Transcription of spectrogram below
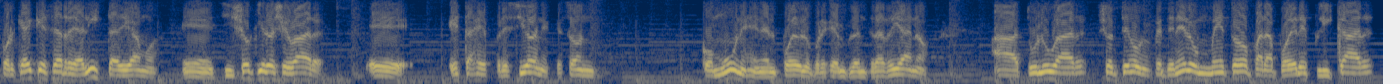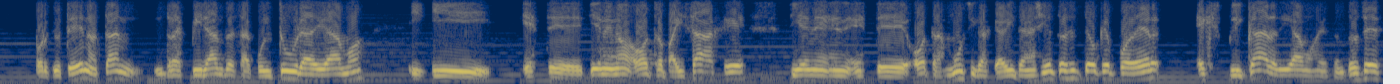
porque hay que ser realista, digamos. Eh, si yo quiero llevar estas expresiones que son comunes en el pueblo, por ejemplo, entrerriano, a tu lugar, yo tengo que tener un método para poder explicar, porque ustedes no están respirando esa cultura, digamos, y, este, tienen otro paisaje, tienen este, otras músicas que habitan allí, entonces tengo que poder explicar, digamos, eso. Entonces,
